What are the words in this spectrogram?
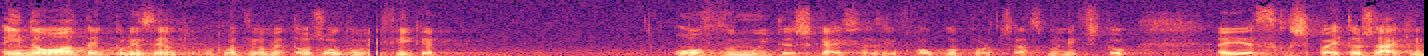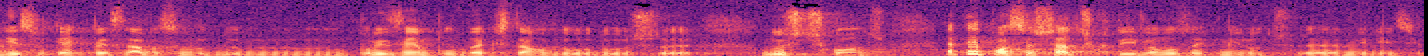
Ainda ontem, por exemplo, relativamente ao jogo do Benfica, houve muitas queixas e o Futebol Porto já se manifestou a esse respeito. Eu já aqui disse o que é que pensava sobre, hum, por exemplo, da questão do, dos, eh, dos descontos. Até posso achar discutível os 8 minutos uh, no início,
